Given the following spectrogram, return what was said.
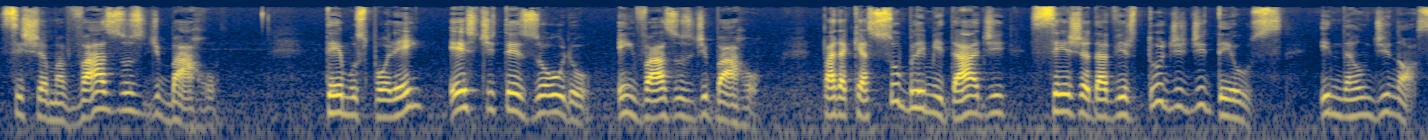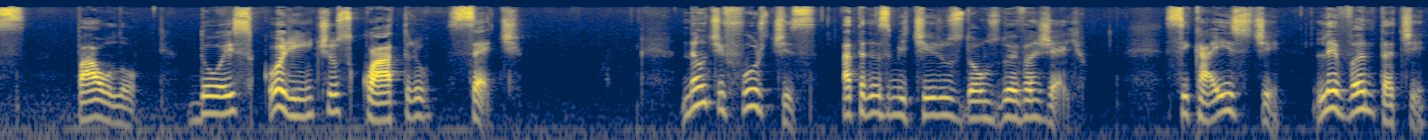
se chama Vasos de Barro. Temos, porém, este tesouro em vasos de barro para que a sublimidade seja da virtude de Deus e não de nós. Paulo, 2 Coríntios 4, 7. Não te furtes a transmitir os dons do Evangelho. Se caíste, levanta-te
